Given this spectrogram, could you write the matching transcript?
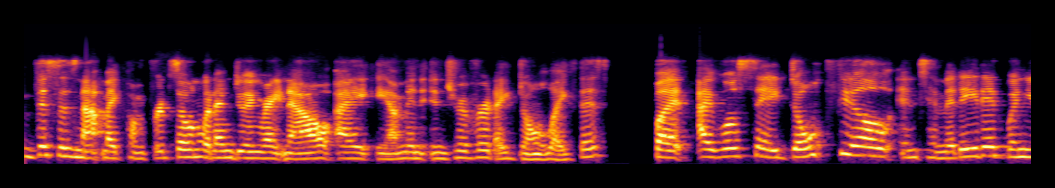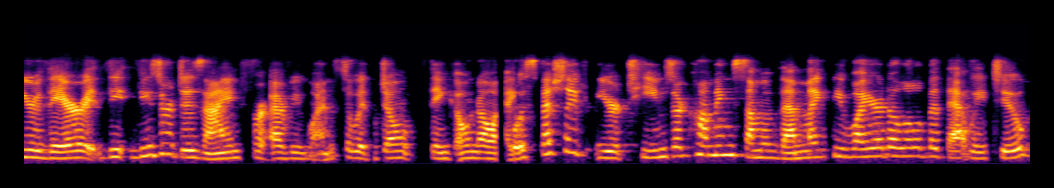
this is not my comfort zone, what I'm doing right now. I am an introvert. I don't like this But I will say, don't feel intimidated when you're there. Th- these are designed for everyone. So it, don't think, oh no, especially if your teams are coming, some of them might be wired a little bit that way too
